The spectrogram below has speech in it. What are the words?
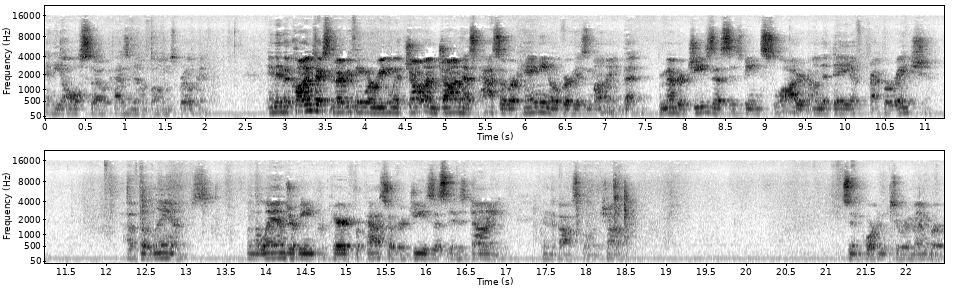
and he also has no bones broken. And in the context of everything we're reading with John, John has Passover hanging over his mind. That remember, Jesus is being slaughtered on the day of preparation of the lambs. When the lambs are being prepared for Passover, Jesus is dying in the Gospel of John. It's important to remember.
